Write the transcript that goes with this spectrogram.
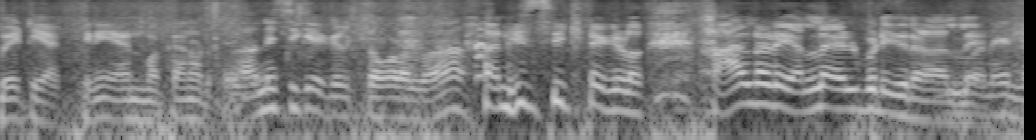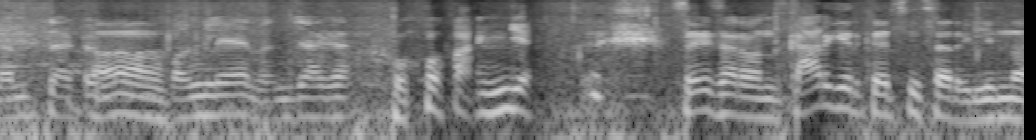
ಭೇಟಿ ಆಗ್ತೀನಿ ಏನು ಮಕ್ಕ ನೋಡ್ತೀನಿ ಅನಿಸಿಕೆಗಳು ತಗೊಳಲ್ವಾ? ಅನಿಸಿಕೆಗಳು. ಆಲ್ರೆಡಿ ಎಲ್ಲ ಹೇಳ್ಬಿಟ್ಟಿದ್ರ ಅಲ್ಲೇ. ಮನೆ ನನ್ನ ಫ್ಲಾಟ್ ಬಂಗ್ಲೆ ನನ್ನ ಜಾಗ. ಓ ಹಂಗೆ. ಸರಿ ಸರ್ ಒಂದು ಕಾರ್ ಗೀರ್ ಕರ್ಸಿ ಸರ್ ಇಲ್ಲಿಂದ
